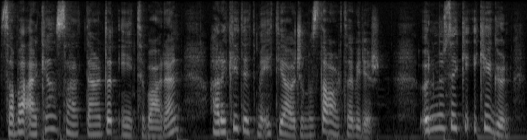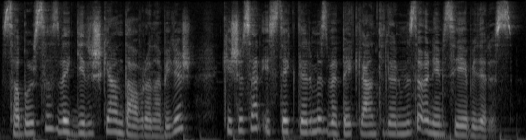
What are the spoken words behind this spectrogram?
Sabah erken saatlerden itibaren hareket etme ihtiyacımız da artabilir. Önümüzdeki iki gün sabırsız ve girişken davranabilir, kişisel isteklerimiz ve beklentilerimizi önemseyebiliriz.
